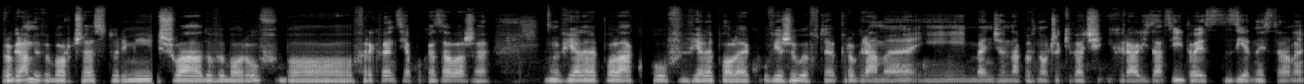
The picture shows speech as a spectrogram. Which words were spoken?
programy wyborcze, z którymi szła do wyborów, bo frekwencja pokazała, że wiele Polaków, wiele Polek uwierzyły w te programy i będzie na pewno oczekiwać ich realizacji. To jest z jednej strony.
